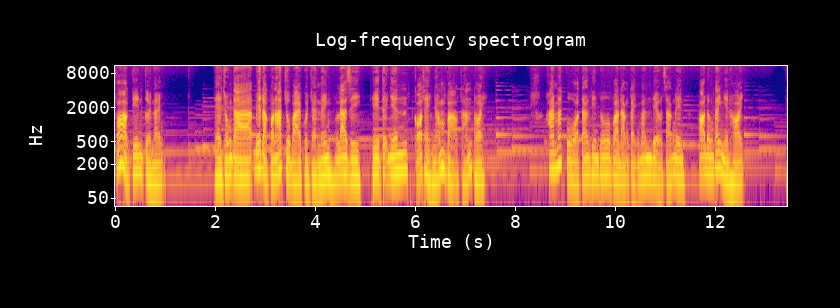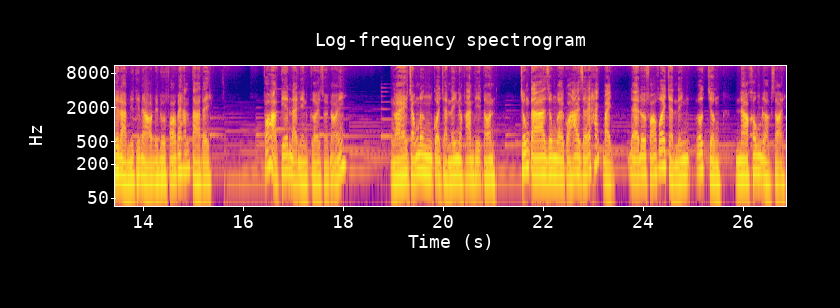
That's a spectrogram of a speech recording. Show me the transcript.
Phó Hạc Thiên cười lạnh, Thế chúng ta biết là con át chủ bài của Trần Ninh là gì thì tự nhiên có thể nhắm vào hắn thôi. Hai mắt của Tăng Thiên Thu và Đặng Cảnh Văn đều sáng lên, họ đồng thanh nhìn hỏi. Thế làm như thế nào để đối phó với hắn ta đây? Phó Hạc Thiên lại liền cười rồi nói. Người chống lưng của Trần Ninh là Phan Thị Tôn. Chúng ta dùng người của hai giới hách bạch để đối phó với Trần Ninh ước chừng nào không được rồi.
